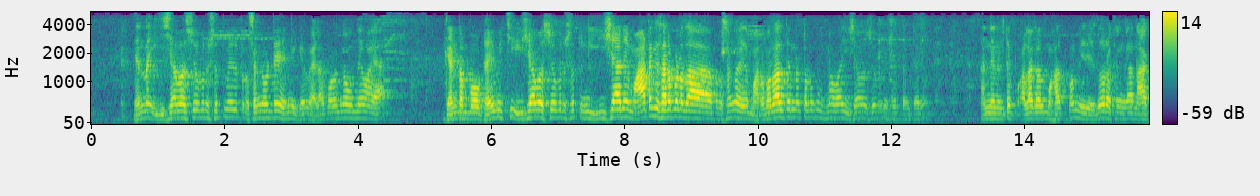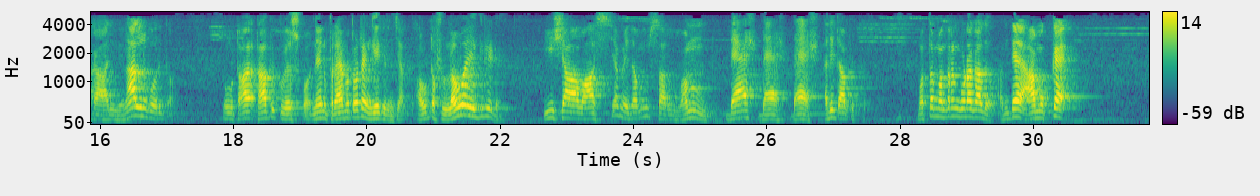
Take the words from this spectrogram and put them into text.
నిన్న ఈశావాస్యోపనిషత్తు మీద ప్రసంగం అంటే నీకేం వేళాకోళంగా ఉందేమాయా గంట పావు టైం ఇచ్చి ఈశావాస్యోపనిషత్తు నీ ఈశా అనే మాటకి సరిపడదా ప్రసంగం? ఏదో మరమరాలు తిన్నట్టు అనుకుంటున్నావా ఈశావాస్యోపనిషత్తు అంటే అని నేనంటే అలా కాదు మహాత్మ మీరు ఏదో రకంగా నాకు అది వినాలని కోరిక. నువ్వు టా టాపిక్ వేసుకో. నేను ప్రేమతోటి అంగీకరించాను. Out of love I agreed. ఈశావాస్యమిదం సర్వం. Dash dash dash. అది టాపిక్. మొత్తం మంత్రం కూడా కాదు. అంతే ఆ ముక్కే.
